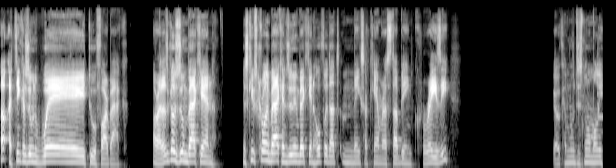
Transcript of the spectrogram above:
Oh, I think I zoomed way too far back. All right, let's go zoom back in. Just keep scrolling back and zooming back in. Hopefully that makes our camera stop being crazy. Go, can move this normally.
